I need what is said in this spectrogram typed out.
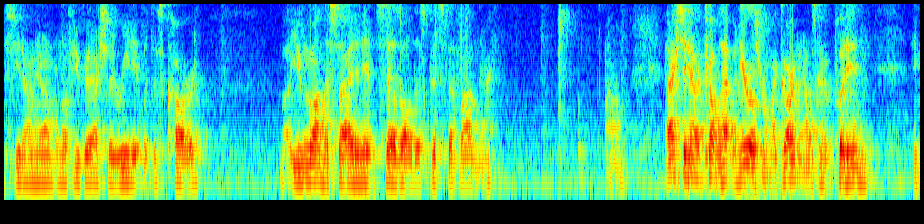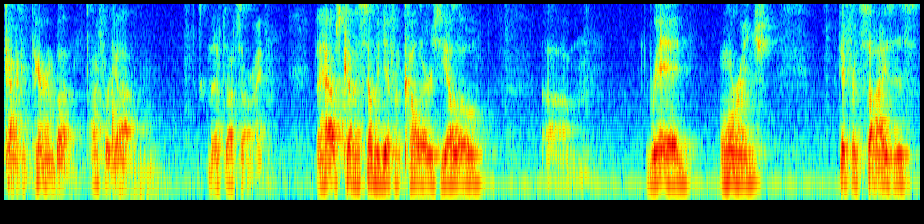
You see down there, I don't know if you could actually read it with this card. But you can go on the side and it says all this good stuff on there. Um, I actually had a couple habaneros from my garden I was going to put in and kind of compare them, but I forgot. But that's all right. The habs come in so many different colors, yellow, um, red, orange, different sizes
